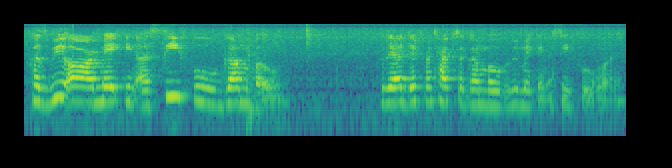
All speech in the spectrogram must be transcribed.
Because we are making a seafood gumbo. Because there are different types of gumbo, but we're making a seafood one.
